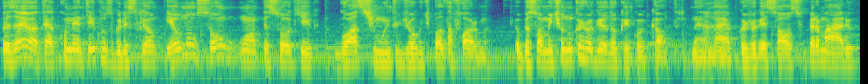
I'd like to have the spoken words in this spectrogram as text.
Pois é, eu até comentei com os guris que eu, eu não sou uma pessoa que goste muito de jogo de plataforma. Eu, pessoalmente, eu nunca joguei o Donkey Kong Country, né? Uhum. Na época eu joguei só o Super Mario.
